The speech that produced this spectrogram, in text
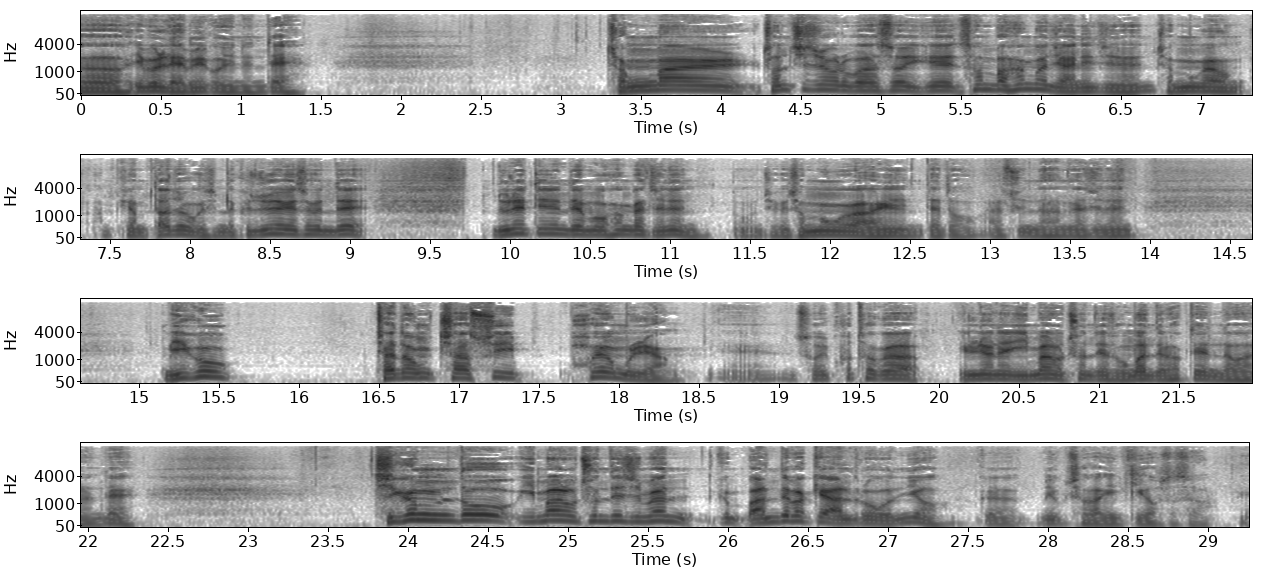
어, 입을 내밀고 있는데, 정말 전체적으로 봐서 이게 선방한 건지 아닌지는 전문가와 함께 한번 따져보겠습니다. 그 중에서 근데 눈에 띄는 대목 한 가지는 어, 제가 전문가가 아닌데도 알 수 있는 한 가지는 미국 자동차 수입 허용 물량, 예, 소위 쿼터가 1년에 2만 5천 대에서 5만 대로 확대된다고 하는데 지금도 2만 5천 대지만 그만 대밖에 안 들어오거든요. 그 미국 차가 인기가 없어서. 예.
